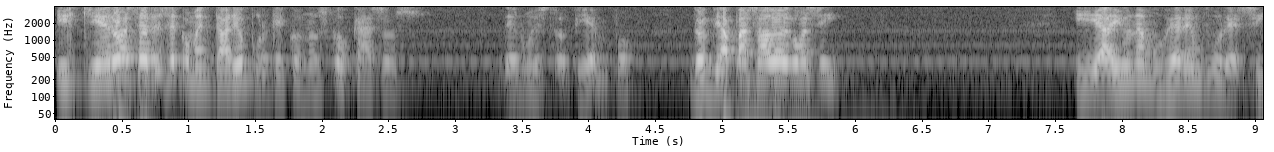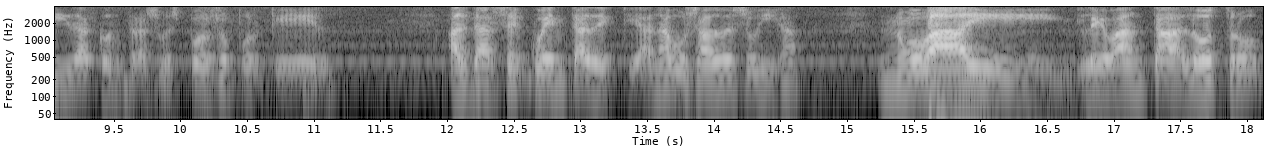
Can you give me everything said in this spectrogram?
y quiero hacer ese comentario porque conozco casos de nuestro tiempo donde ha pasado algo así. Y hay una mujer enfurecida contra su esposo porque él, al darse cuenta de que han abusado de su hija, no va y levanta al otro,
